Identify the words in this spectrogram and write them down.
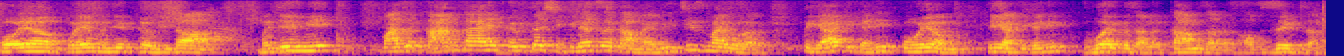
पोयम पोयम म्हणजे कविता. म्हणजे मी माझं काम काय आहे? कविता शिकण्याचं काम आहे. विच इज माय वर्क तर या ठिकाणी पोयम हे या ठिकाणी वर्क झालं काम झालं ऑब्जेक्ट झालं.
